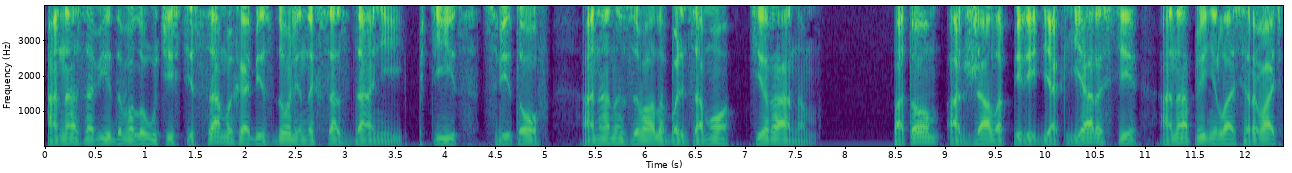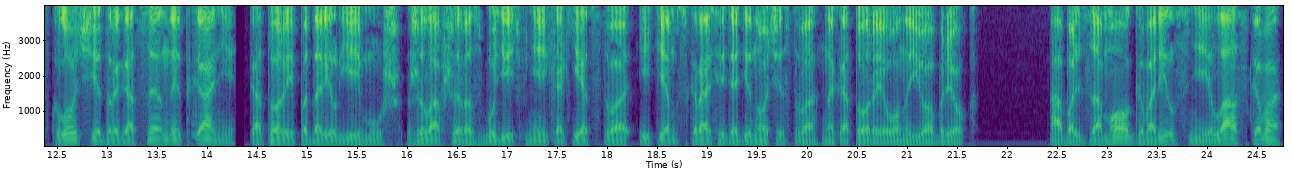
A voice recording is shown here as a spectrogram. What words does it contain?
Она завидовала участи самых обездоленных созданий, птиц, цветов. Она называла Бальзамо тираном. Потом, от жала перейдя к ярости, она принялась рвать в клочья драгоценные ткани, которые подарил ей муж, желавший разбудить в ней кокетство и тем скрасить одиночество, на которое он ее обрек. А Бальзамо говорил с ней ласково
